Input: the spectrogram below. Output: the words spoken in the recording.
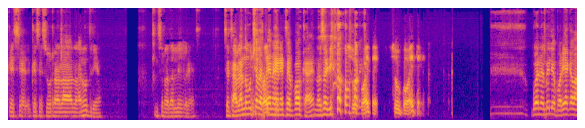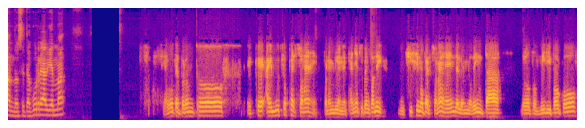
Que se, que se surra la, la nutria. Un surrador libre. Se está hablando mucho Su de cohete. penes en este podcast, ¿eh? No sé yo. Su porque- cohete, su cohete. Bueno, Emilio, por ahí acabando, ¿se te ocurre alguien más? Si a bote pronto, es que hay muchos personajes. Por ejemplo, en España estoy pensando en muchísimos personajes ¿eh? de los 90, de los 2000 y poco,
